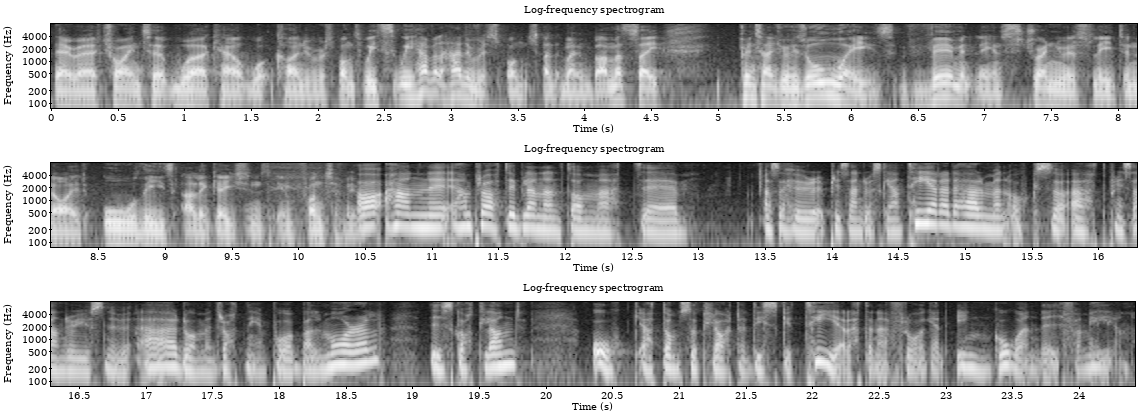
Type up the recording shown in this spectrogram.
they're uh, trying to work out what kind of response. We we haven't had a response at the moment, but I must say, Prince Andrew has always vehemently and strenuously denied all these allegations in front of him. Ja, han, eh, han pratar bland annat om att eh, alltså hur prins Andrew ska hantera det här, men också att prins Andrew just nu är då med drottningen på Balmoral i Skottland. Och att de såklart har diskuterat den här frågan ingående i familjen.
